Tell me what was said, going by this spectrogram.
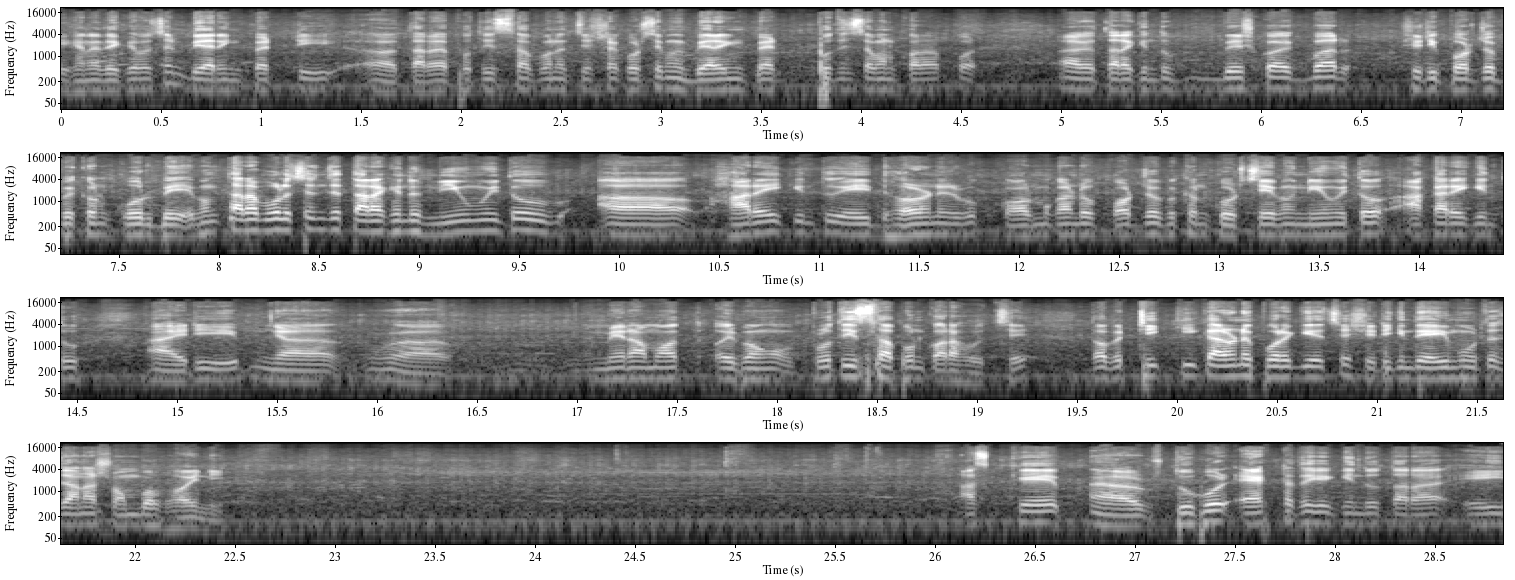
এখানে দেখতে পাচ্ছেন বেয়ারিং প্যাডটি তারা প্রতিস্থাপনের চেষ্টা করছে এবং বেয়ারিং প্যাড প্রতিস্থাপন করার পর তারা কিন্তু বেশ কয়েকবার সেটি পর্যবেক্ষণ করবে। এবং তারা বলেছেন যে তারা কিন্তু নিয়মিত হারে হারেই কিন্তু এই ধরনের কর্মকাণ্ড পর্যবেক্ষণ করছে এবং নিয়মিত আকারে কিন্তু এটি মেরামত এবং প্রতিস্থাপন করা হচ্ছে। তবে ঠিক কী কারণে পড়ে গিয়েছে সেটি কিন্তু এই মুহূর্তে জানা সম্ভব হয়নি। আজকে দুপুর একটা থেকে কিন্তু তারা এই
